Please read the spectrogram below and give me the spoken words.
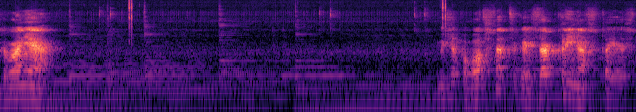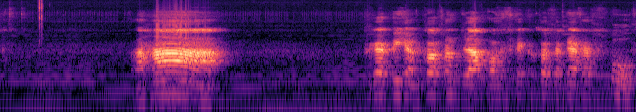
Chyba nie. Misje poboczne? Czekaj, zaklinacz to jest. Aha! Przykład 50% dla oficerskiego konsekwencja słów.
